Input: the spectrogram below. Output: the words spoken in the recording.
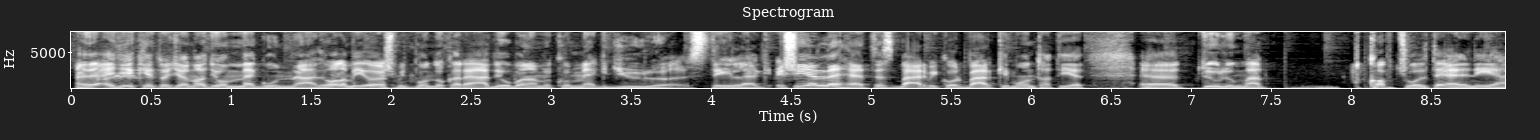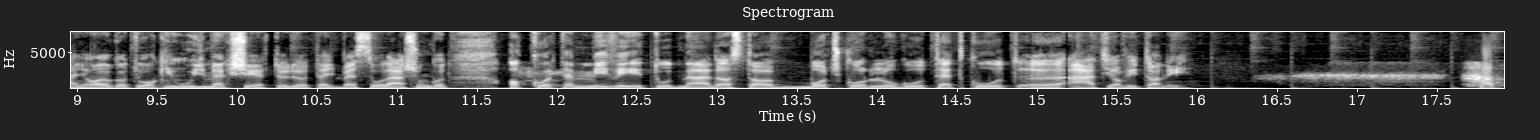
Egyébként, hogyha nagyon megunnád, valami olyasmit mondok a rádióban, amikor meggyűlölsz, tényleg. És ilyen lehet, ez bármikor bárki mondhat ilyet. Eh, Tőlünk már kapcsolt el néhány hallgató, aki úgy megsértődött egy beszólásunkon, akkor te mivé tudnád azt a bocskor logó tetkót eh, átjavítani? Hát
